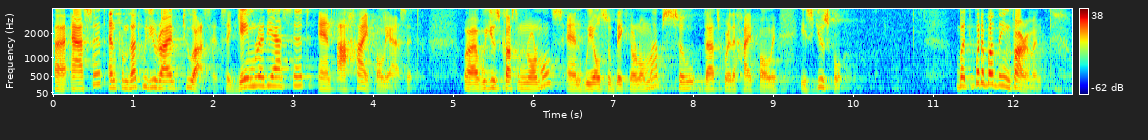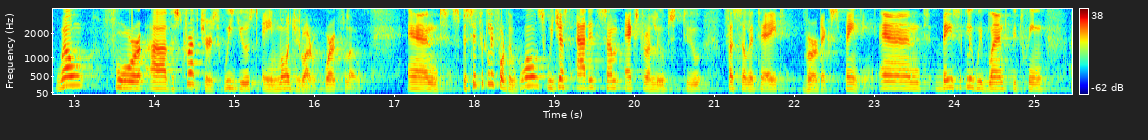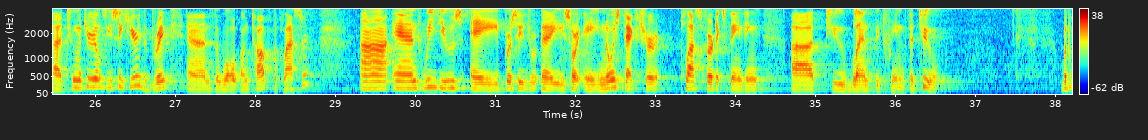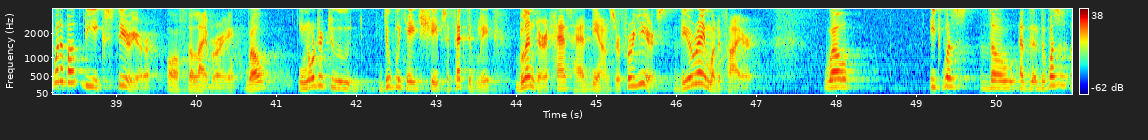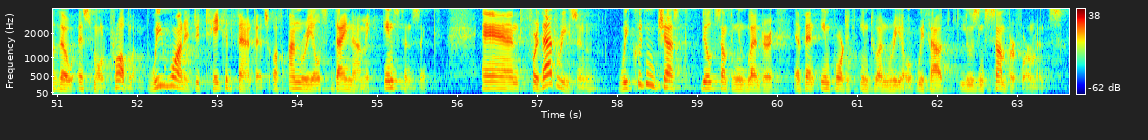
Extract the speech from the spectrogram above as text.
uh, asset, and from that we derive two assets, a game-ready asset and a high poly asset. Uh, we use custom normals, and we also bake normal maps, so that's where the high poly is useful. But what about the environment? Well, for uh, the structures, we used a modular workflow. And specifically for the walls, we just added some extra loops to facilitate vertex painting. And basically, we blend between uh, two materials you see here, the brick and the wall on top, the plaster. Uh, and we use a procedure, a, sorry, a noise texture plus vertex painting uh, to blend between the two. But what about the exterior of the library? Well, in order to duplicate shapes effectively, Blender has had the answer for years, the array modifier. Well, it was though, uh, there was though a small problem. We wanted to take advantage of Unreal's dynamic instancing. And for that reason, we couldn't just build something in Blender and then import it into Unreal without losing some performance.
